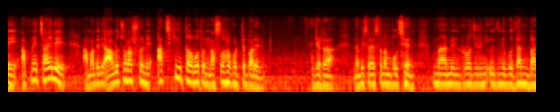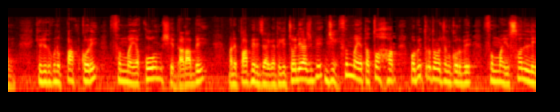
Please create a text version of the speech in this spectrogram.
নেই। আপনি চাইলে আমাদের এই আলোচনা শুনে আজকেই তবাতন নাসোহা করতে পারেন। যেটা নবী সাল্লাম বলছেন মামিন রজরিন ইউদনিবু দানবান কেউ যদি কোনো পাপ করে সুম্মা ইয়াকুম সে দাঁড়াবে মানে পাপের জায়গা থেকে চলে আসবে। সুম্মা ইয়াতা তহার পবিত্রতা অর্জন করবে। সুম্মা ইউসাল্লি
